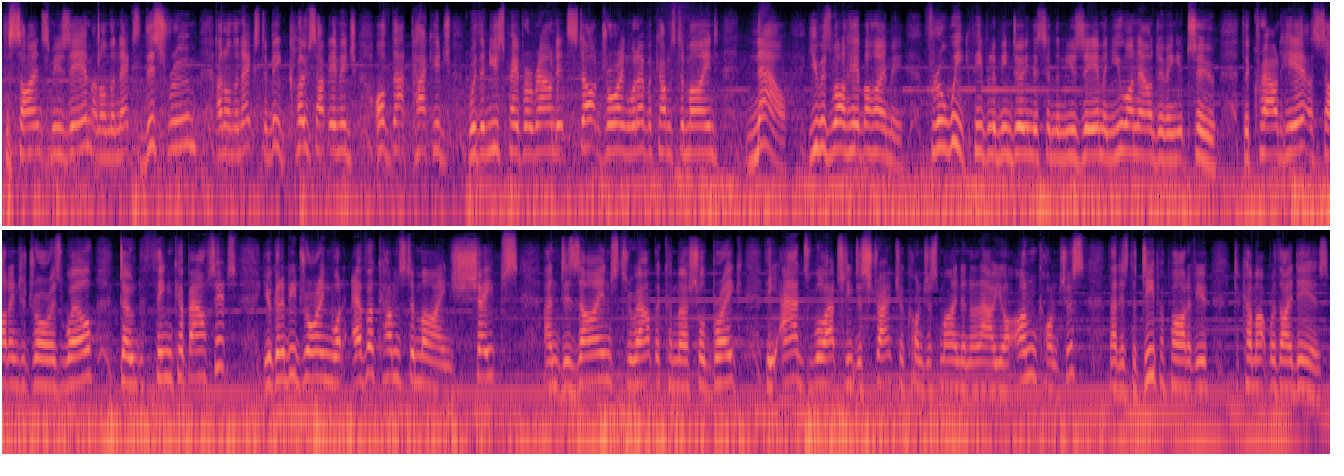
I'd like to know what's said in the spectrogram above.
the Science Museum, and on the next, this room, and on the next, a big close-up image of that package with a newspaper around it. Start drawing whatever comes to mind. Now, you as well here behind me. For a week, people have been doing this in the museum, and you are now doing it too. The crowd here are starting to draw as well. Don't think about it. You're going to be drawing whatever comes to mind, shapes and designs throughout the commercial break. The ads will actually distract your conscious mind and allow your unconscious, that is the deeper part of you, to come up with ideas.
